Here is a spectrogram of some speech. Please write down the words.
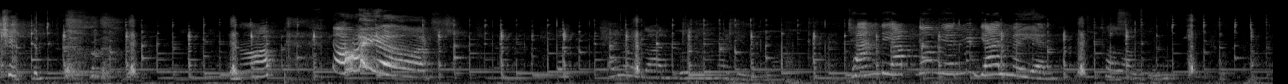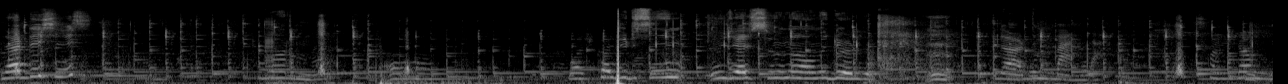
çektim. ne yap? Kendi yaptığım yerime gelmeyin. Salak. Neredesiniz? Başka birisinin özel sınavını gördüm. Gördüm ben de. Sandım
